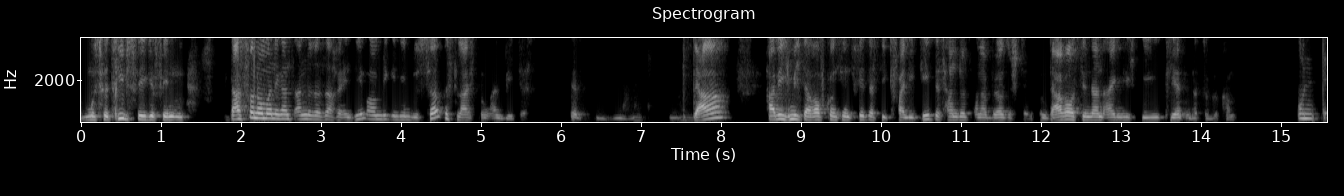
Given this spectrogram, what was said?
muss Vertriebswege finden. Das war nochmal eine ganz andere Sache. In dem Augenblick, in dem du Serviceleistungen anbietest, da habe ich mich darauf konzentriert, dass die Qualität des Handels an der Börse stimmt. Und daraus sind dann eigentlich die Klienten dazu gekommen. Und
